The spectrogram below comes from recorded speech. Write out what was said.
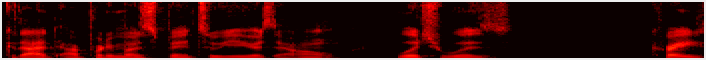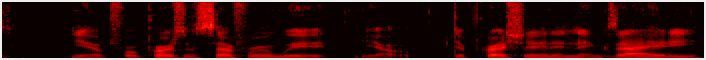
because I, I pretty much spent two years at home, which was crazy. You know, for a person suffering with you know depression and anxiety,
